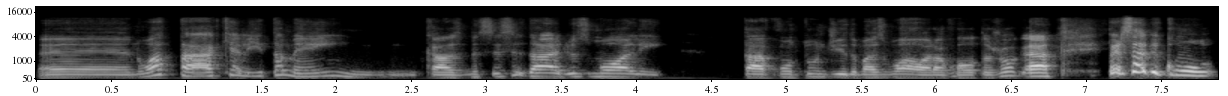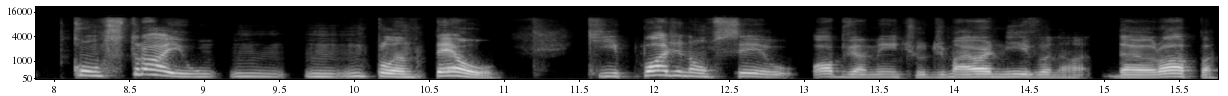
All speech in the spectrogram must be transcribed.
é, no ataque ali também, em caso de necessidade. O Smalling tá contundido, mas uma hora volta a jogar. Percebe como constrói um, um, um, plantel que pode não ser, obviamente, o de maior nível na, da Europa,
